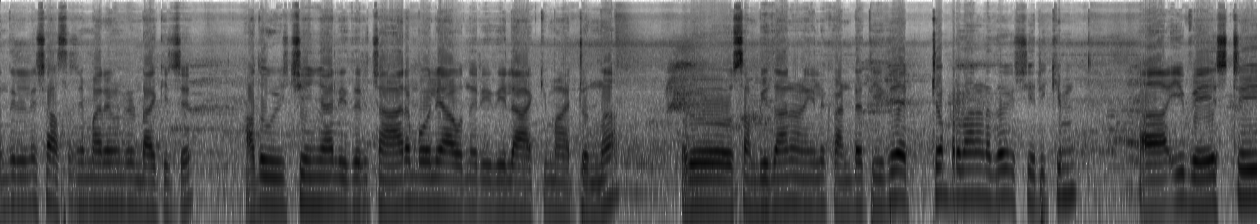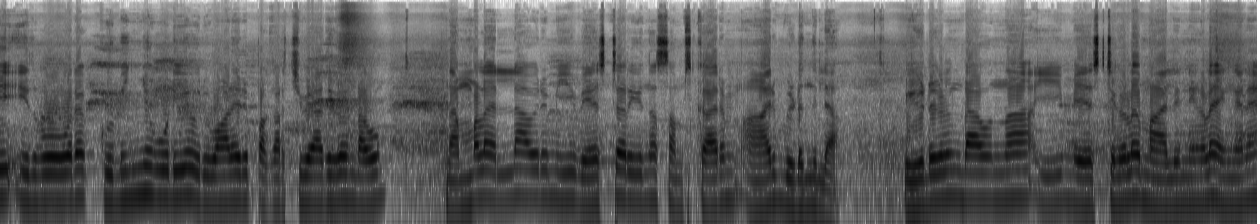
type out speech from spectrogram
എന്തെങ്കിലും ശാസ്ത്രജ്ഞന്മാരെ കൊണ്ട് ഉണ്ടാക്കിച്ച് അത് ഒഴിച്ചു കഴിഞ്ഞാൽ ഇതൊരു ചാരം പോലെ ആവുന്ന രീതിയിലാക്കി മാറ്റുന്ന ഒരു സംവിധാനമാണെങ്കിൽ കണ്ടെത്തി ഇത് ഏറ്റവും പ്രധാനമാണ് ഇത് ശരിക്കും ഈ വേസ്റ്റ് ഇതുപോലെ കുമിഞ്ഞുകൂടിയ ഒരുപാട് ഒരു പകർച്ചവ്യാധികൾ ഉണ്ടാവും നമ്മളെല്ലാവരും ഈ വേസ്റ്റ് എറിയുന്ന സംസ്കാരം ആരും വിടുന്നില്ല. വീടുകളുണ്ടാവുന്ന ഈ വേസ്റ്റുകൾ മാലിന്യങ്ങൾ എങ്ങനെ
